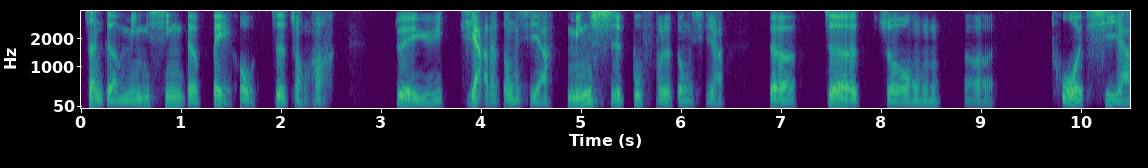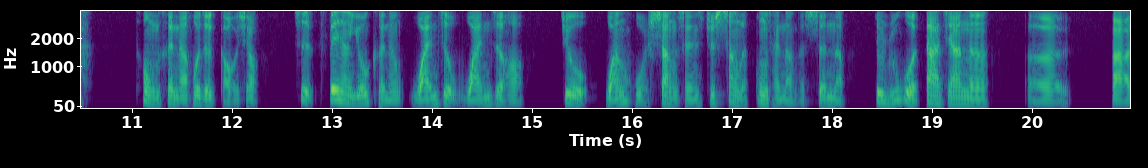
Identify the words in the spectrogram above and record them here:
整个明星的背后，这种哈，对于假的东西啊，名实不符的东西啊的这种呃。唾弃啊、痛恨啊，或者搞笑，是非常有可能玩着玩着哈，就玩火上身，就上了共产党的身了。就如果大家呢，呃，把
